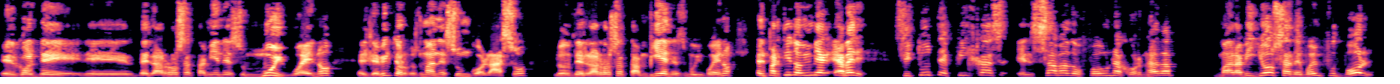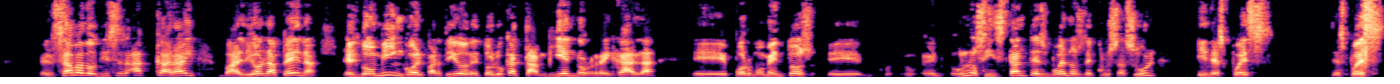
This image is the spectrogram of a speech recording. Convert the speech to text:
el gol de, de, La Rosa también es muy bueno, el de Víctor Guzmán es un golazo, lo de La Rosa también es muy bueno. El partido a mí me... A ver, si tú te fijas, el sábado fue una jornada maravillosa de buen fútbol. El sábado dices, ah, caray, valió la pena. El domingo el partido de Toluca también nos regala eh, por momentos eh, unos instantes buenos de Cruz Azul y después, después,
